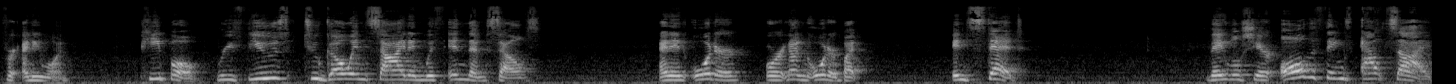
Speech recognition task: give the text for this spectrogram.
for anyone? people refuse to go inside and within themselves. And in order, or not in order, but instead, they will share all the things outside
